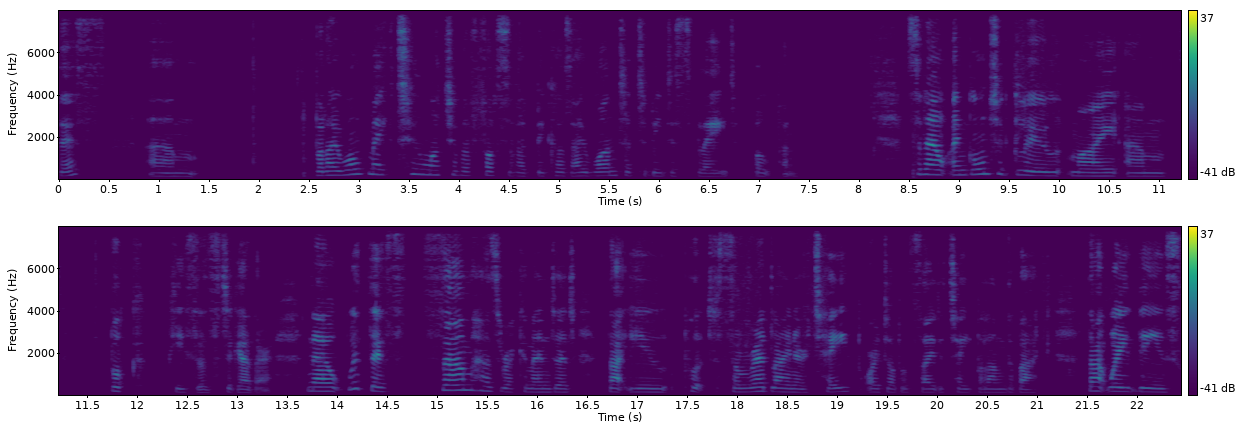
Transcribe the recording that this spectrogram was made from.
this, um, but I won't make too much of a fuss of it because I want it to be displayed open. So now I'm going to glue my um, book pieces together. Now with this, Sam has recommended that you put some red liner tape or double-sided tape along the back that way these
